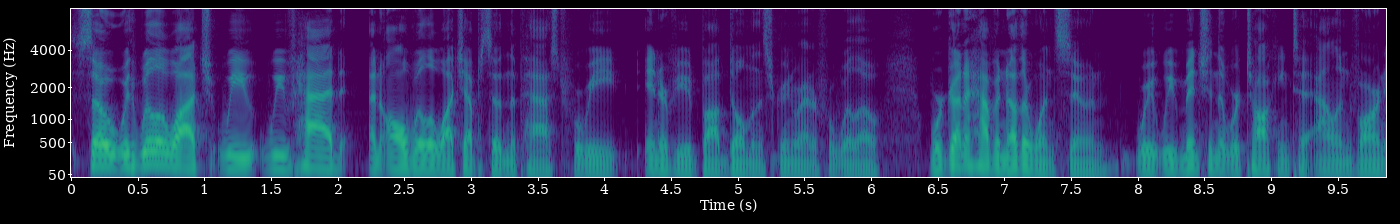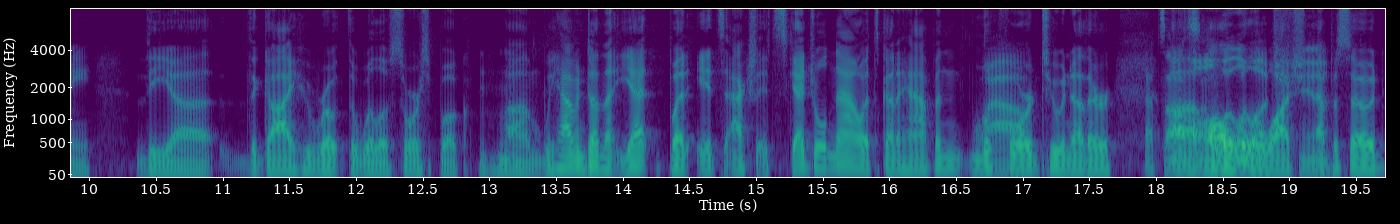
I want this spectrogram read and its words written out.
so with Willow Watch, we we've had an all Willow Watch episode in the past where we interviewed Bob Dolman, the screenwriter for Willow. We're gonna have another one soon. We we've mentioned that we're talking to Allen Varney, the uh, the guy who wrote the Willow source book. Mm-hmm. Um, we haven't done that yet, but it's actually it's scheduled now. It's gonna happen. Look Wow. forward to another That's uh, awesome. all All Willow, Willow Watch, Watch, yeah. episode.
